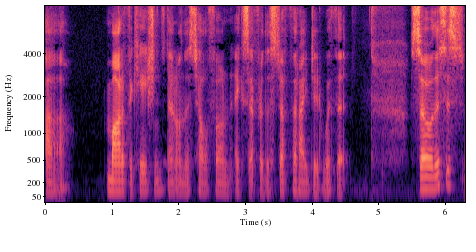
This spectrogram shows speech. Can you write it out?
uh, modifications done on this telephone except for the stuff that I did with it. So this is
